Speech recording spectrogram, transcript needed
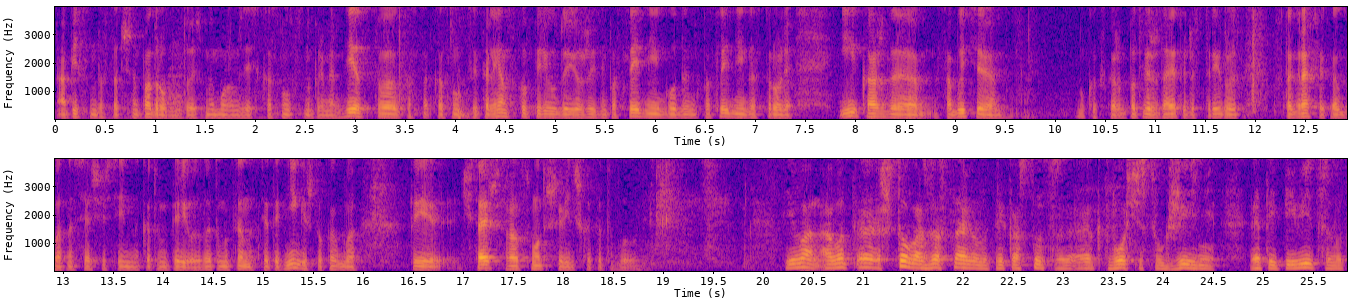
описана достаточно подробно. То есть мы можем здесь коснуться, например, детства, кос- коснуться итальянского периода ее жизни, последние годы, последние гастроли. И каждое событие, ну, как скажем, подтверждает, иллюстрирует фотографии, как бы относящиеся именно к этому периоду. В этом и ценность этой книги, что как бы ты читаешь, сразу смотришь и видишь, как это было. Иван, а вот э, что вас заставило прикоснуться э, к творчеству, к жизни этой певицы? Вот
